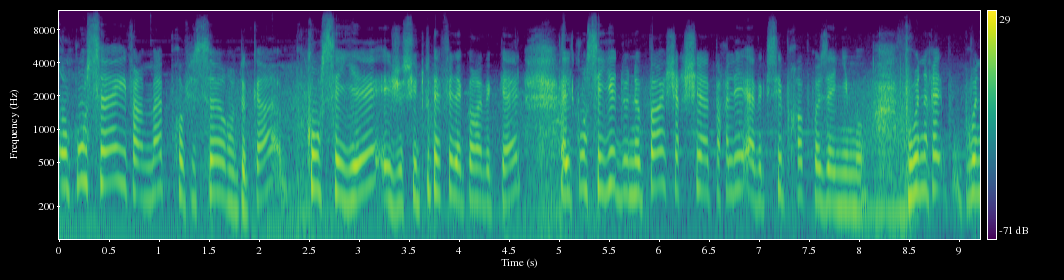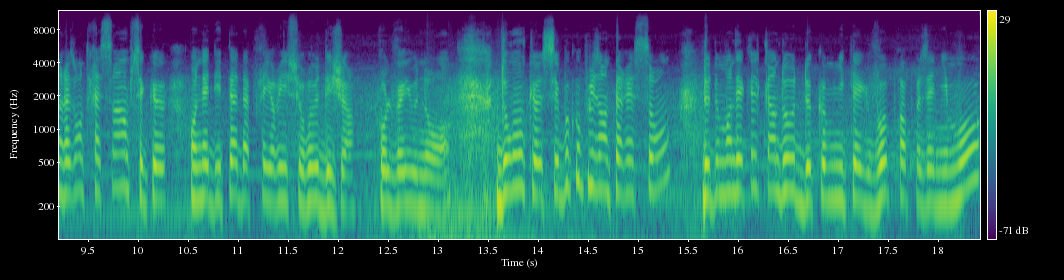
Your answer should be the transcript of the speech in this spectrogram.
On conseille, enfin ma professeure en tout cas, conseillait, et je suis tout à fait d'accord avec elle, elle conseillait de ne pas chercher à parler avec ses propres animaux. Pour une, raison très simple, c'est qu'on a des tas d'a priori sur eux déjà, qu'on le veuille ou non. Hein. Donc c'est beaucoup plus intéressant de demander à quelqu'un d'autre de communiquer avec vos propres animaux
